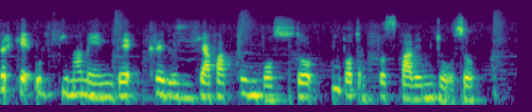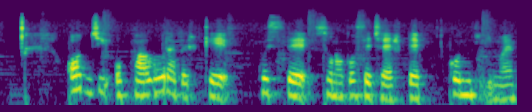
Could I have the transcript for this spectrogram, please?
perché ultimamente credo si sia fatto un posto un po' troppo spaventoso. Oggi ho paura perché queste sono cose certe, continue,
